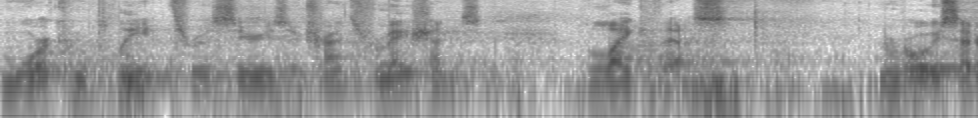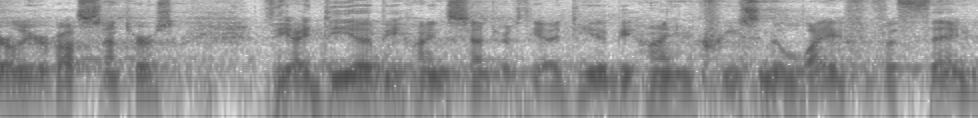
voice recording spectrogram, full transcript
more complete through a series of transformations like this. Remember what we said earlier about centers? The idea behind centers, the idea behind increasing the life of a thing,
